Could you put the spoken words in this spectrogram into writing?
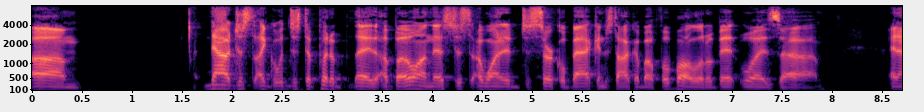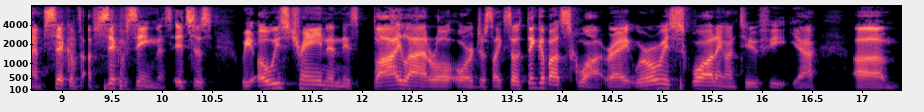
Um now just like just to put a, a bow on this just i wanted to circle back and just talk about football a little bit was uh and i'm sick of i'm sick of seeing this. It's just we always train in this bilateral or just like so think about squat right? We're always squatting on two feet yeah? Um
